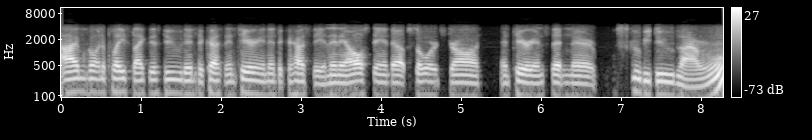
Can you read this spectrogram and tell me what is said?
I'm going to place like this dude into custody, and Tyrion into custody, and then they all stand up, swords drawn, and Tyrion sitting there, Scooby Doo like, hmm?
